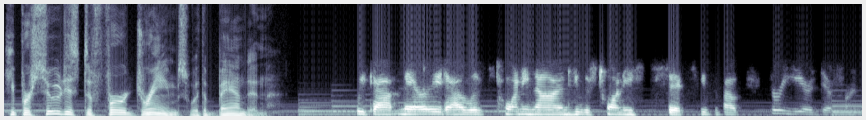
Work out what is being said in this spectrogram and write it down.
he pursued his deferred dreams with abandon. We got married. I was 29. He was 26. He's about three year difference.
